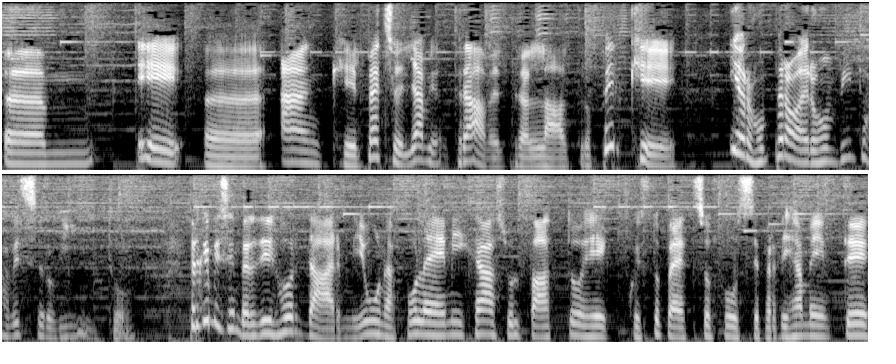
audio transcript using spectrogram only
ehm, e eh, anche il pezzo degli Avion Travel, tra l'altro, perché io ero- però ero convinto che avessero vinto. Perché mi sembra di ricordarmi una polemica sul fatto che questo pezzo fosse praticamente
